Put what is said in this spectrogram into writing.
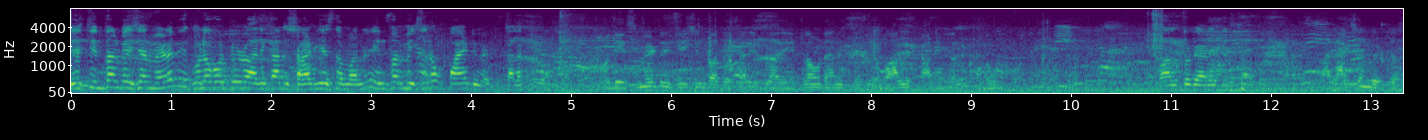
జస్ట్ ఇన్ఫర్మేషన్ మేడం ఇది గులగొట్టుడు అధికారులు స్టార్ట్ చేస్తామని ఇన్ఫర్మేషన్ ఒక పాయింట్ పెట్టు కలెక్టర్. కొద్దిగా ఎస్టిమేట్ చేసిన తర్వాత సార్ ఇప్పుడు అది ఎట్లా ఉంటుందని చెప్తే వాళ్ళు కాలేజీలో వాళ్ళతో వాళ్ళు యాక్షన్ పెడతారు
